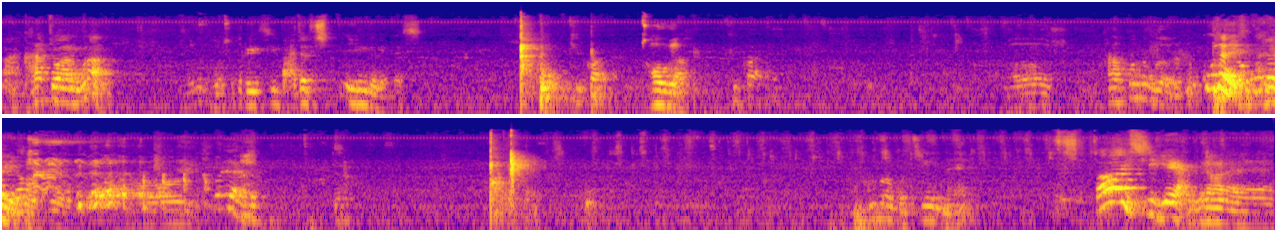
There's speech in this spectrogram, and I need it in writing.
더. 아, 가락 좋아하는구나. 그 맞아도 쉽- 힘들겠다. 씨. 길거. 어우야. 어우, 하나 꽂는 거를. 꽂아야지. 꼴려야지. 함부로 못 치겠네. 아이씨, 이게 안 들어가네.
